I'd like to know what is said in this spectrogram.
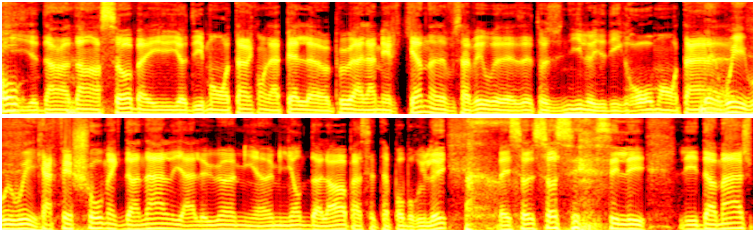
Oh. Puis dans, dans ça, ben il y a des montants qu'on appelle un peu à l'américaine. Vous savez, aux États-Unis, il y a des gros montants. Ben oui, oui, oui. Café chaud, McDonald's, il y a eu un, un million de dollars parce que c'était pas brûlé. ben ça, ça c'est les, les dommages.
